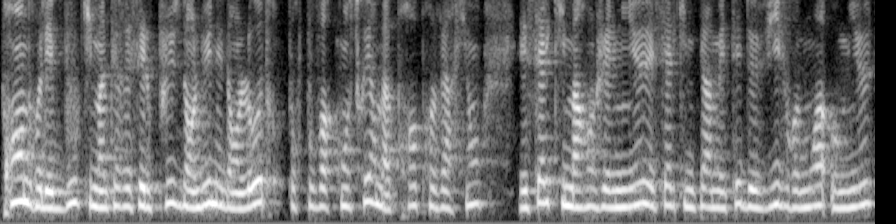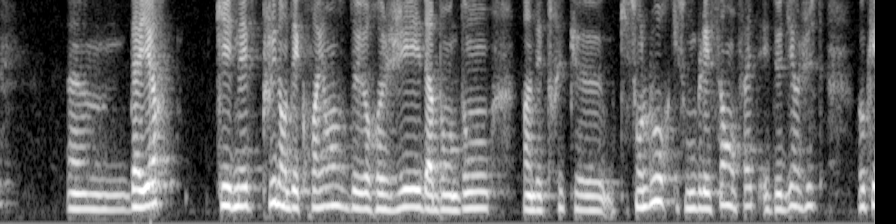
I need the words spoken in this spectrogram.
prendre les bouts qui m'intéressaient le plus dans l'une et dans l'autre pour pouvoir construire ma propre version et celle qui m'arrangeait le mieux et celle qui me permettait de vivre moi au mieux euh, d'ailleurs, qui n'est plus dans des croyances de rejet, d'abandon, enfin, des trucs euh, qui sont lourds, qui sont blessants en fait, et de dire juste, ok,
